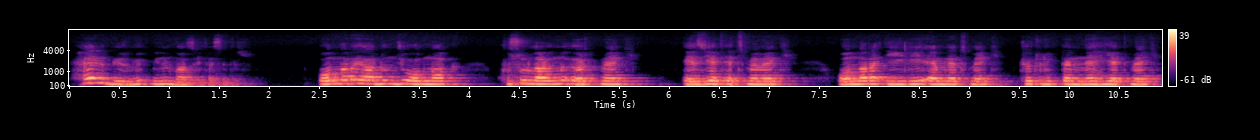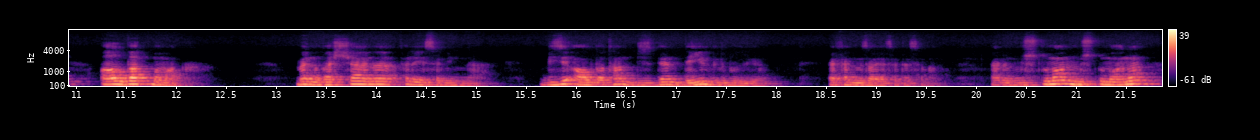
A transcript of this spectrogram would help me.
her bir müminin vazifesidir. Onlara yardımcı olmak, kusurlarını örtmek, eziyet etmemek, onlara iyiliği emretmek, kötülükten nehyetmek, aldatmamak. Men gashşâne feleyse minna. Bizi aldatan bizden değildir buyuruyor Efendimiz Aleyhisselam. Yani Müslüman Müslümana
